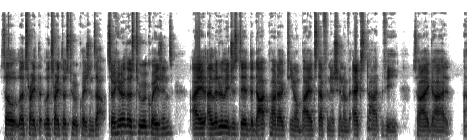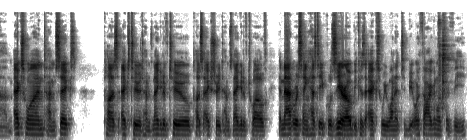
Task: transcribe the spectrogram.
So let's write, let's write those two equations out. So here are those two equations. I, I literally just did the dot product, you know, by its definition of x dot v. So I got um, x1 times 6 plus x2 times negative 2 plus x3 times negative 12. And that we're saying has to equal 0 because x we want it to be orthogonal to v.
